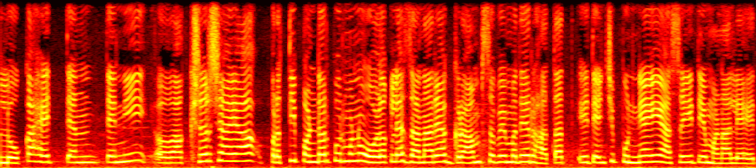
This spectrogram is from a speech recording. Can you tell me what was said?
लोक आहेत त्यां त्यांनी अक्षरशः या प्रति पंढरपूर म्हणून ओळखल्या जाणाऱ्या ग्रामसभेमध्ये राहतात. हे त्यांची पुण्याई असंही ते म्हणाले आहेत.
